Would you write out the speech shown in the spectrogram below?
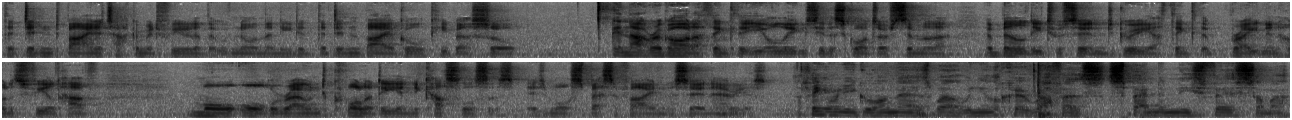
They didn't buy an attacker midfielder that we've known they needed. They didn't buy a goalkeeper. So, in that regard, I think that you, although you can see the squads are of similar ability to a certain degree, I think that Brighton and Huddersfield have more all-round quality, and Newcastle's is, is more specified in certain mm-hmm. areas. I think when you go on there as well, when you look at Rafa's spending his first summer,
